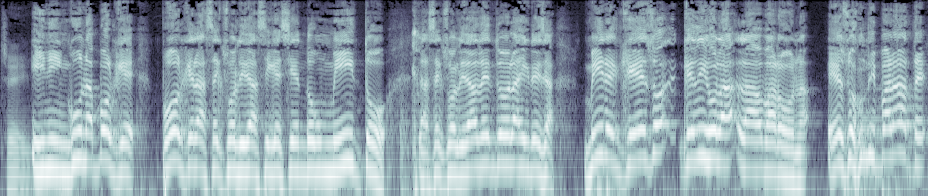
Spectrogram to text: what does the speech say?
Sí. Y ninguna porque porque la sexualidad sigue siendo un mito. La sexualidad dentro de las iglesias. Miren que eso que dijo la, la varona, eso es un disparate.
